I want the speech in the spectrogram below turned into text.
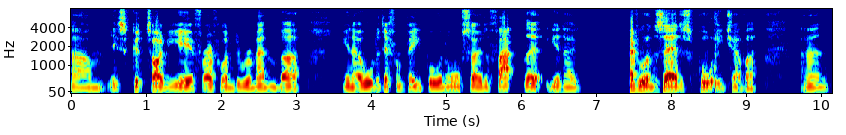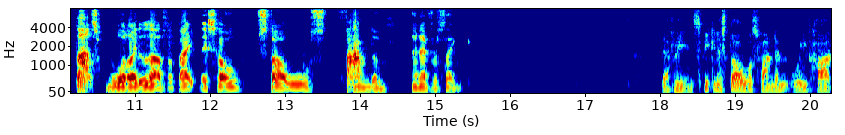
Um, it's a good time of year for everyone to remember, you know, all the different people, and also the fact that you know everyone's there to support each other, and that's what I love about this whole Star Wars fandom and everything. Definitely. And speaking of Star Wars fandom, we've had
